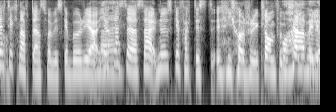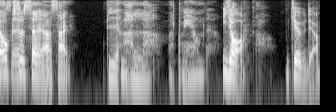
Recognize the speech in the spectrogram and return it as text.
vet jag knappt ens var vi ska börja. Jag Nej. kan säga så här, nu ska jag faktiskt göra reklam för mig Och själv. här vill jag också säga. säga så här, vi har alla varit med om det. Ja, gud ja.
